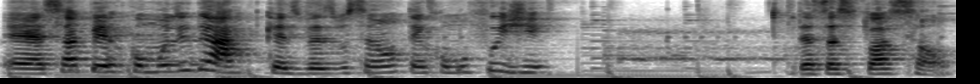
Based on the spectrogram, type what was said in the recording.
é, saber como lidar, porque às vezes você não tem como fugir dessa situação.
